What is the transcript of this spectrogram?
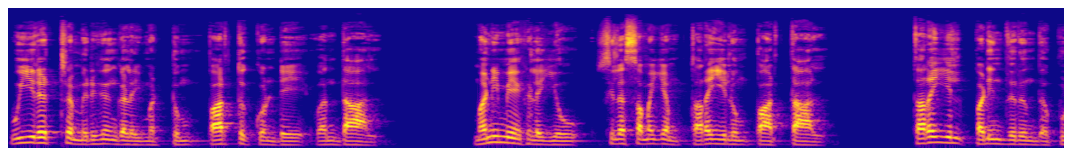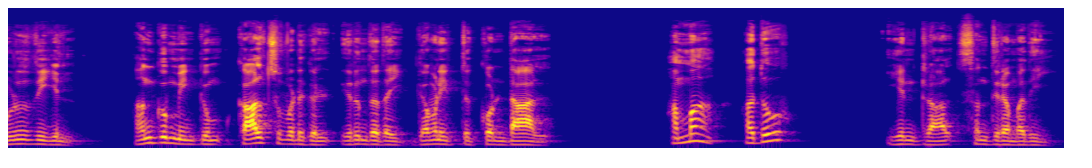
உயிரற்ற மிருகங்களை மட்டும் பார்த்து கொண்டே வந்தாள். மணிமேகலையோ சில சமயம் தரையிலும் பார்த்தாள். தரையில் படிந்திருந்த புழுதியில் அங்கும் இங்கும் கால் சுவடுகள் இருந்ததை கவனித்துக் கொண்டாள். அம்மா அதோ! என்றாள் சந்திரமதி.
